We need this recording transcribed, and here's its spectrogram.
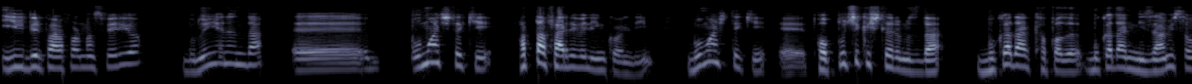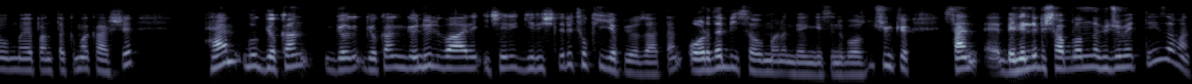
iyi bir performans veriyor. Bunun yanında e, bu maçtaki hatta Ferdi ve Lincoln diyeyim. Bu maçtaki e, toplu çıkışlarımızda bu kadar kapalı, bu kadar nizami savunma yapan takıma karşı hem bu Gökhan Gö, Gökhan Gönülvari içeri girişleri çok iyi yapıyor zaten. Orada bir savunmanın dengesini bozdu. Çünkü sen e, belirli bir şablonla hücum ettiğin zaman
